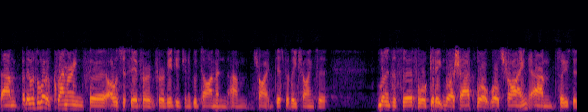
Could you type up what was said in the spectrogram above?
Um, but there was a lot of clamouring for. I was just there for for a vintage and a good time, and um, trying desperately trying to learn to surf or get eaten by a shark while whilst trying. Um, so I used to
